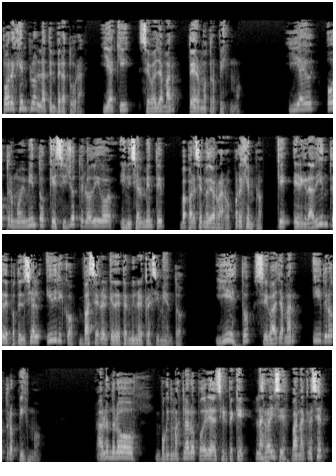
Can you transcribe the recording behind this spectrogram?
por ejemplo la temperatura, y aquí se va a llamar termotropismo. Y hay otro movimiento que si yo te lo digo inicialmente va a parecer medio raro, por ejemplo, que el gradiente de potencial hídrico va a ser el que determina el crecimiento, y esto se va a llamar hidrotropismo. Hablándolo un poquito más claro, podría decirte que las raíces van a crecer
